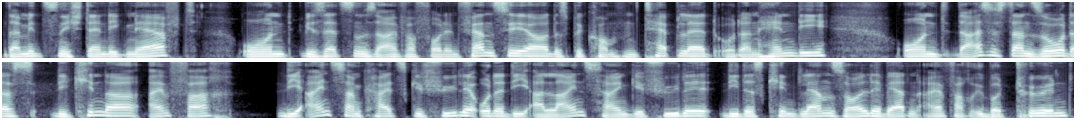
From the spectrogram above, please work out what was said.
damit es nicht ständig nervt und wir setzen es einfach vor den Fernseher, das bekommt ein Tablet oder ein Handy und da ist es dann so, dass die Kinder einfach die Einsamkeitsgefühle oder die Alleinseingefühle, die das Kind lernen sollte, werden einfach übertönt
